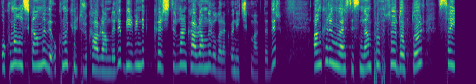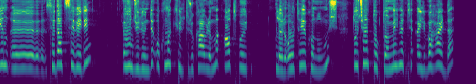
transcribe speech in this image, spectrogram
Okuma alışkanlığı ve okuma kültürü kavramları birbirine karıştırılan kavramlar olarak öne çıkmaktadır. Ankara Üniversitesi'nden Profesör Doktor Sayın e, Sedat Sever'in öncülüğünde okuma kültürü kavramı alt boyutları ortaya konulmuş. Doçent Doktor Mehmet Ali Bahar da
